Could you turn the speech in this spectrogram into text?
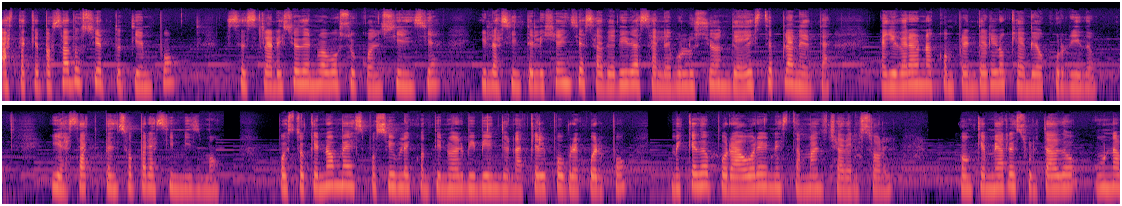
hasta que pasado cierto tiempo se esclareció de nuevo su conciencia y las inteligencias adheridas a la evolución de este planeta ayudaron a comprender lo que había ocurrido. Y Asak pensó para sí mismo, puesto que no me es posible continuar viviendo en aquel pobre cuerpo, me quedo por ahora en esta mancha del sol, con que me ha resultado un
